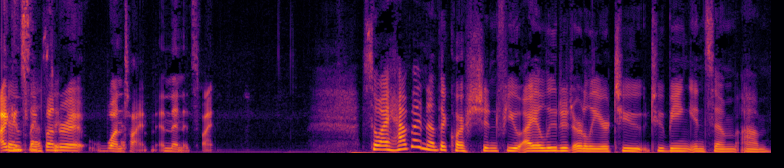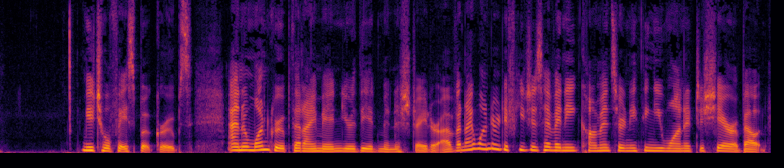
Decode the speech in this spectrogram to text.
I can sleep under it one time and then it's fine. So I have another question for you. I alluded earlier to to being in some um, mutual Facebook groups, and in one group that I'm in, you're the administrator of. And I wondered if you just have any comments or anything you wanted to share about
